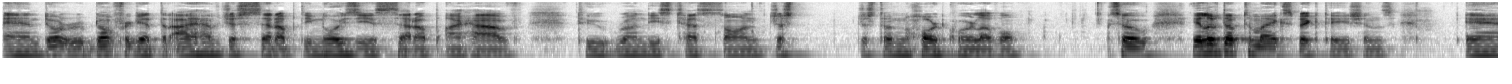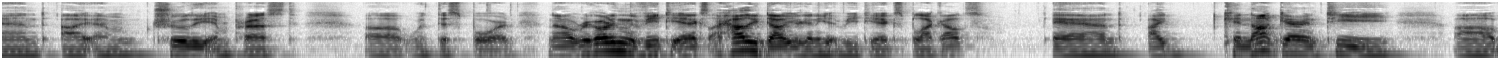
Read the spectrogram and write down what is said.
and don't don't forget that I have just set up the noisiest setup I have to run these tests on just just on hardcore level. So it lived up to my expectations and I am truly impressed uh, with this board. Now, regarding the VTX, I highly doubt you're going to get VTX blackouts, and I cannot guarantee uh,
